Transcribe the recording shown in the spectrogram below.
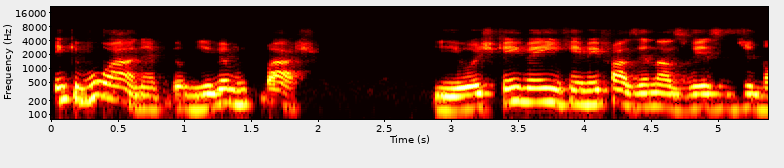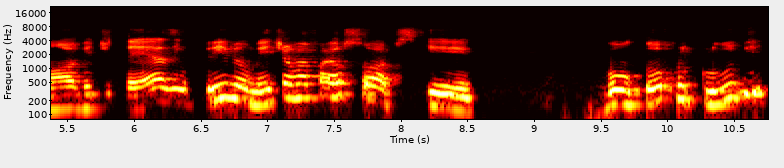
tem que voar, né, porque o nível é muito baixo. E hoje quem vem, quem vem fazendo às vezes de 9 e de 10, incrivelmente, é o Rafael Sobis, que voltou para o clube.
